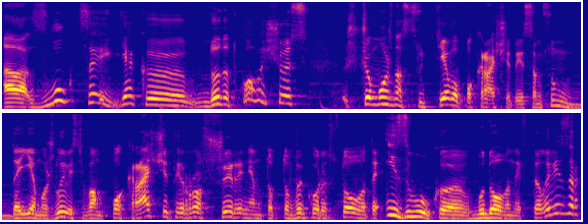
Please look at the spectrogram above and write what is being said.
а звук це як е, додаткове щось. Що можна суттєво покращити, і Samsung дає можливість вам покращити розширенням, тобто використовувати і звук е, вбудований в телевізор,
